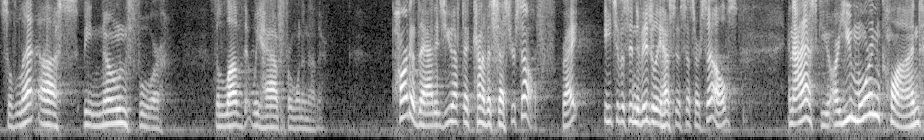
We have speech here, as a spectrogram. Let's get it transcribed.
So let us be known for the love that we have for one another. Part of that is you have to kind of assess yourself, right? Each of us individually has to assess ourselves. And I ask you, are you more inclined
